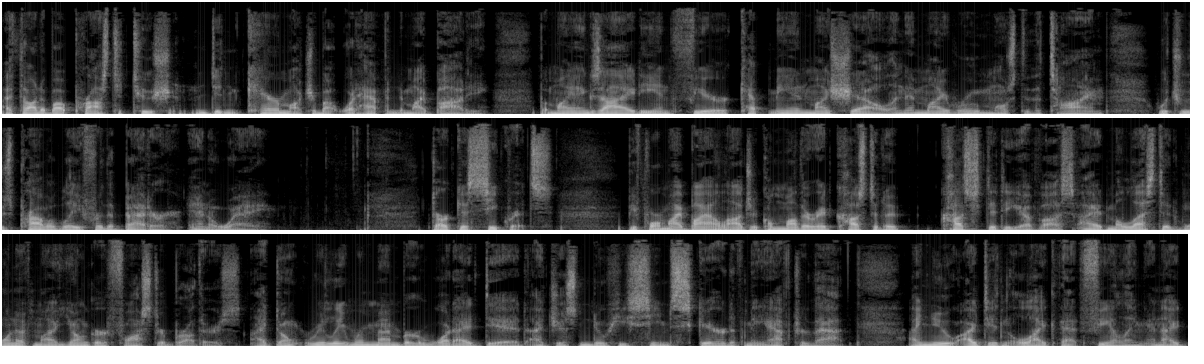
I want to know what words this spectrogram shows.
I thought about prostitution and didn't care much about what happened to my body. But my anxiety and fear kept me in my shell and in my room most of the time, which was probably for the better in a way. Darkest secrets. Before my biological mother had custody, custody of us, I had molested one of my younger foster brothers. I don't really remember what I did. I just knew he seemed scared of me after that. I knew I didn't like that feeling, and I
